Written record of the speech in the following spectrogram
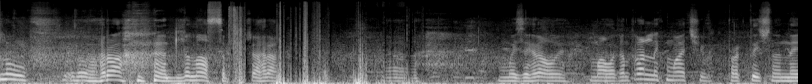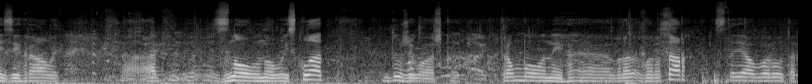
Ну, гра для нас це перша гра. Е, Ми зіграли мало контрольних матчів, практично не зіграли. Знову новий склад, дуже важко. Травмований е, воротар стояв в воротах.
